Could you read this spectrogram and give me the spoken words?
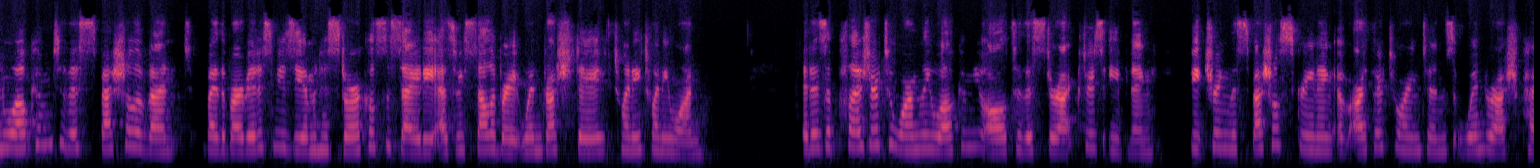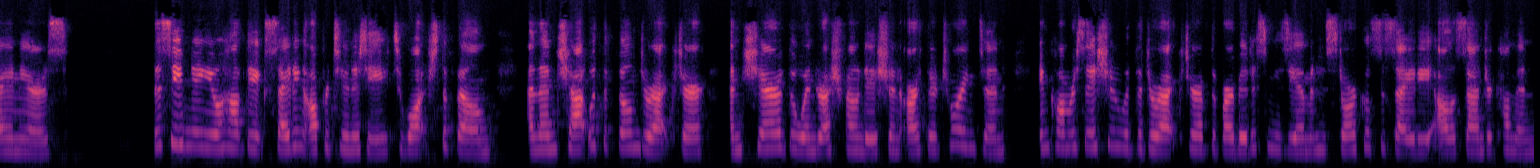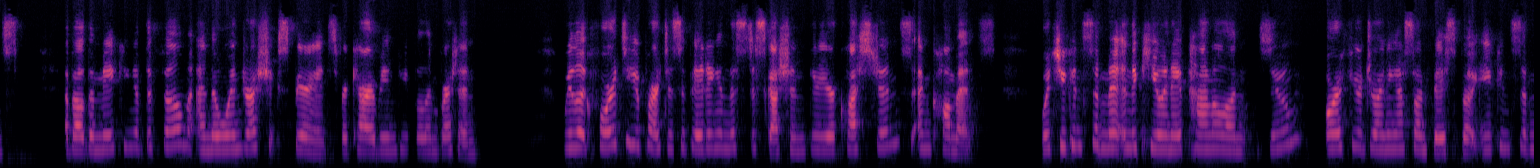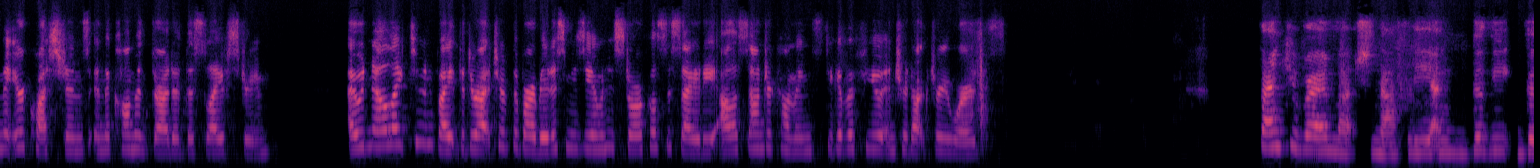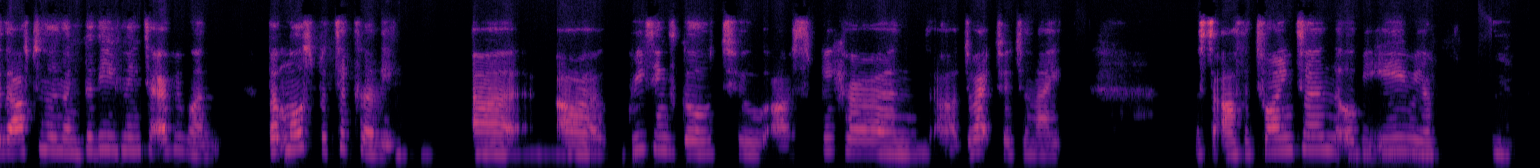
and welcome to this special event by the Barbados Museum and Historical Society as we celebrate Windrush Day 2021. It is a pleasure to warmly welcome you all to this Director's Evening, featuring the special screening of Arthur Torrington's Windrush Pioneers. This evening, you'll have the exciting opportunity to watch the film and then chat with the film director and chair of the Windrush Foundation, Arthur Torrington, in conversation with the director of the Barbados Museum and Historical Society, Alessandra Cummins, about the making of the film and the Windrush experience for Caribbean people in Britain. We look forward to you participating in this discussion through your questions and comments, which you can submit in the Q&A panel on Zoom, or if you're joining us on Facebook, you can submit your questions in the comment thread of this live stream. I would now like to invite the director of the Barbados Museum and Historical Society, Alessandra Cummins, to give a few introductory words. Thank you very much, Natalie, and good, e good afternoon and good evening to everyone. But most particularly, uh, our greetings go to our speaker and uh, director tonight, Mr. Arthur Torrington, OBE. We are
